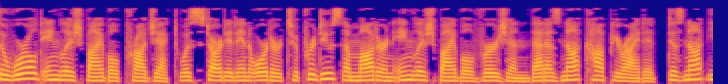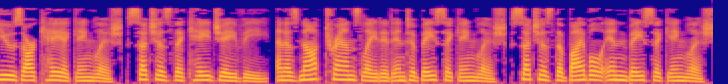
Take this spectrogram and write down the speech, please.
The World English Bible Project was started in order to produce a modern English Bible version that is not copyrighted, does not use archaic English such as the KJV, and is not translated into Basic English such as the Bible in Basic English.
